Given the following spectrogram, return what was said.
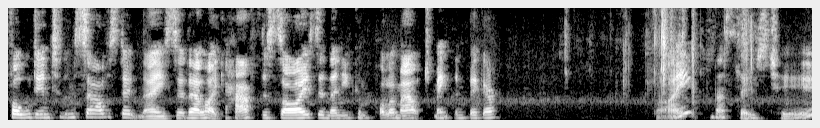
fold into themselves, don't they? So they're like half the size and then you can pull them out to make them bigger. Right, that's those two.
